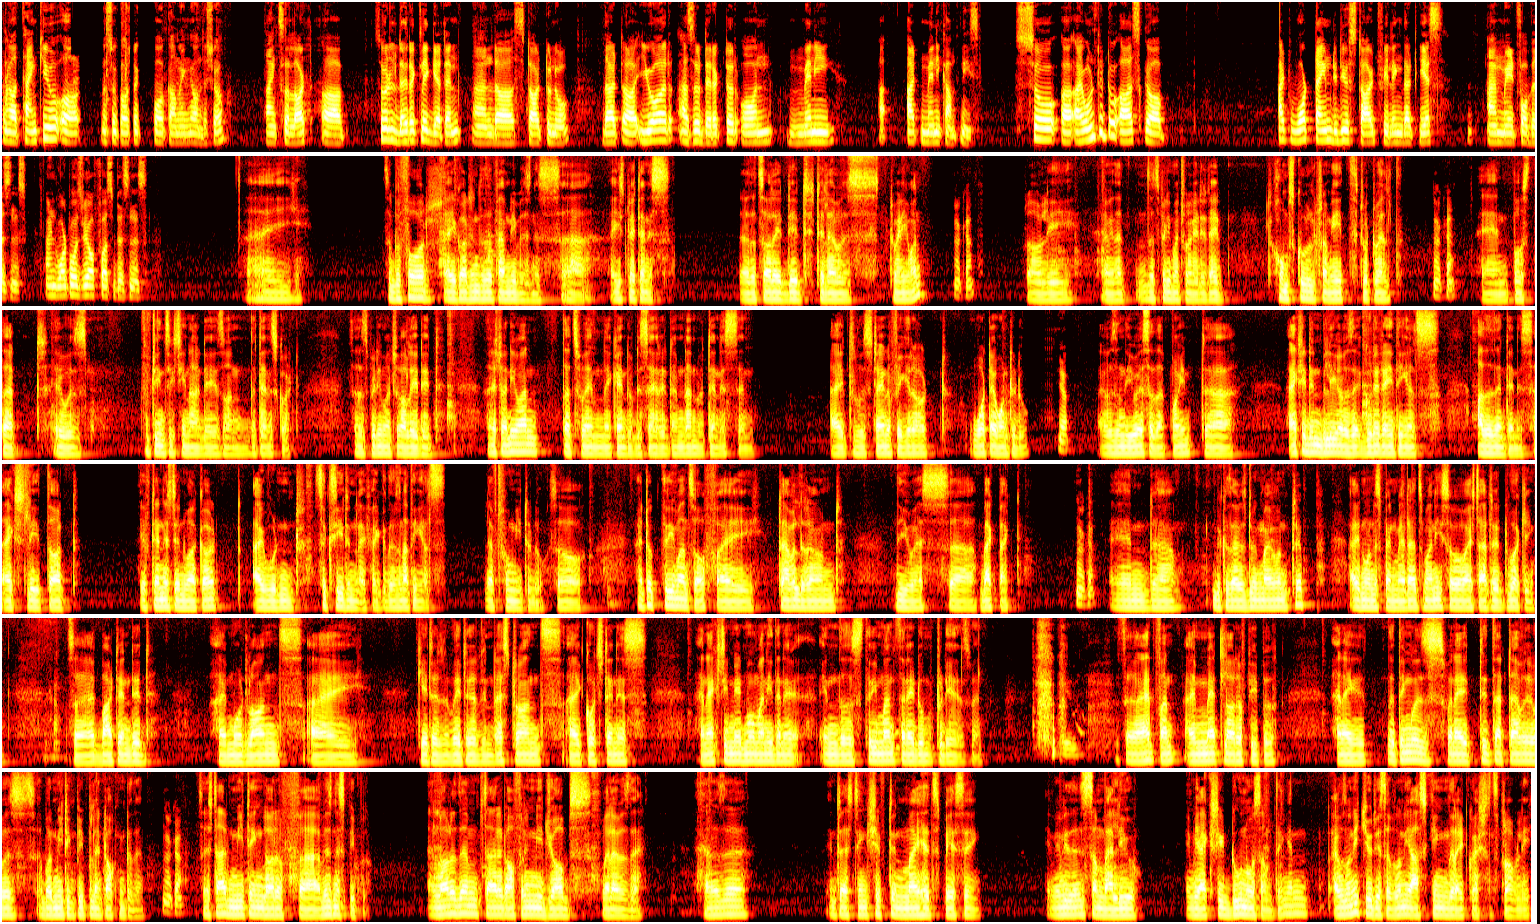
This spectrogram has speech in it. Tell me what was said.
Uh, thank you, uh, Mr. Kaushik, for coming on the show. Thanks a lot. Uh, so we'll directly get in and uh, start to know that uh, you are as a director on many uh, at many companies. So I wanted to ask, at what time did you start feeling that yes, I'm made for business? And what was your first business? I so before I got into the family business, I used to play tennis. Uh, that's all I did till I was 21. Okay. Probably, I mean that, that's pretty much what I did. I homeschooled from 8th to 12th, Okay. and post that it was 15, 16 hour days on the tennis court. So that's pretty much all I did. I was 21. That's when I kind of decided I'm done with tennis, and I was trying to figure out what I want to do. Yeah. I was in the US at that point. Uh, I actually didn't believe I was good at anything else other than tennis. I actually thought if tennis didn't work out, I wouldn't succeed in life. Like, there's nothing else left for me to do. So I took three months off. I traveled around the US, uh, backpacked. Okay. And uh, because I was doing my own trip, I didn't want to spend my dad's money, so I started working. So I bartended, I mowed lawns, I catered, waited in restaurants, I coached tennis, and actually made more money than I, in those three months than I do today as well. so I had fun. I met a lot of people, and I. The thing was, when I did that travel, it was about meeting people and talking to them. Okay. So I started meeting a lot of uh, business people. And a lot of them started offering me jobs while I was there. And it was a interesting shift in my headspace saying, "Hey, maybe there's some value. Maybe I actually do know something. And I was only curious. I was only asking the right questions probably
